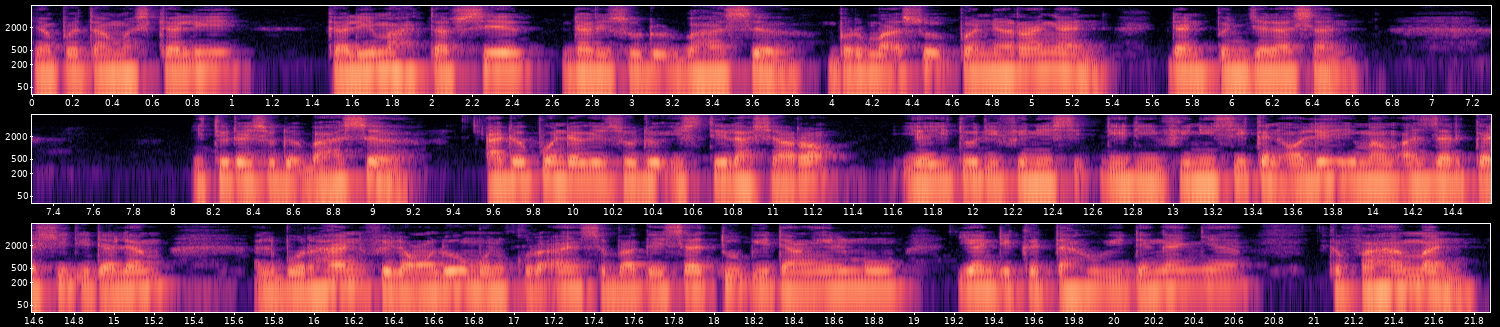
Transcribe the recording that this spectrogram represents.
Yang pertama sekali, kalimah tafsir dari sudut bahasa bermaksud penerangan dan penjelasan. Itu dari sudut bahasa. Adapun dari sudut istilah syarak, iaitu definisi, didefinisikan oleh Imam Az-Zarkashi di dalam Al-Burhan fil Ulumul Quran sebagai satu bidang ilmu yang diketahui dengannya kefahaman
